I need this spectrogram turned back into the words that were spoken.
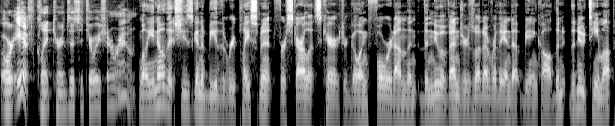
or if Clint turns the situation around. Well, you know that she's going to be the replacement for Scarlett's character going forward on the the new Avengers, whatever they end up being called, the the new team up.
